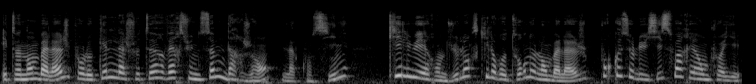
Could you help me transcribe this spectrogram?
est un emballage pour lequel l'acheteur verse une somme d'argent, la consigne, qui lui est rendue lorsqu'il retourne l'emballage pour que celui-ci soit réemployé.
